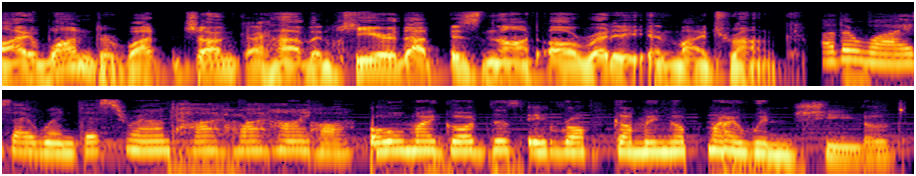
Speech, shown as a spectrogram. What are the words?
I wonder what junk I have in here that is not already in my trunk. Otherwise I win this round. Ha ha ha ha. Oh my god, there's a rock coming up my windshield.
